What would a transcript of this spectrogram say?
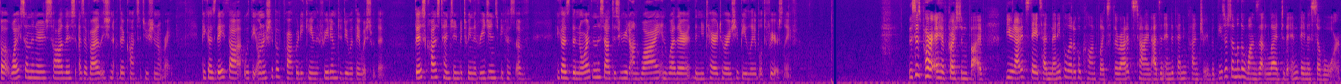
but white Southerners saw this as a violation of their constitutional right, because they thought with the ownership of property came the freedom to do what they wished with it. This caused tension between the regions because of because the North and the South disagreed on why and whether the new territory should be labeled free or slave. This is part A of question 5. The United States had many political conflicts throughout its time as an independent country, but these are some of the ones that led to the infamous Civil War.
